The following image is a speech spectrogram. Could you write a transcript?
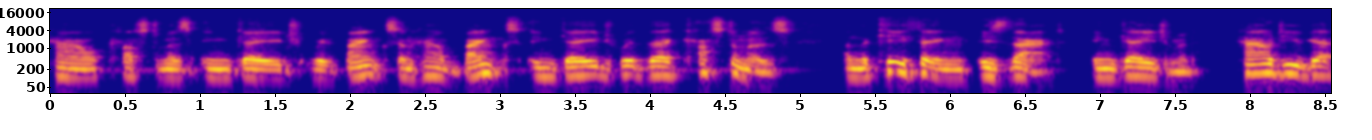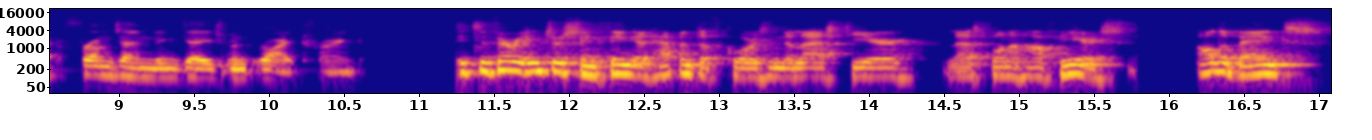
how customers engage with banks and how banks engage with their customers. And the key thing is that engagement. How do you get front end engagement right, Frank? It's a very interesting thing that happened, of course, in the last year, last one and a half years. All the banks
